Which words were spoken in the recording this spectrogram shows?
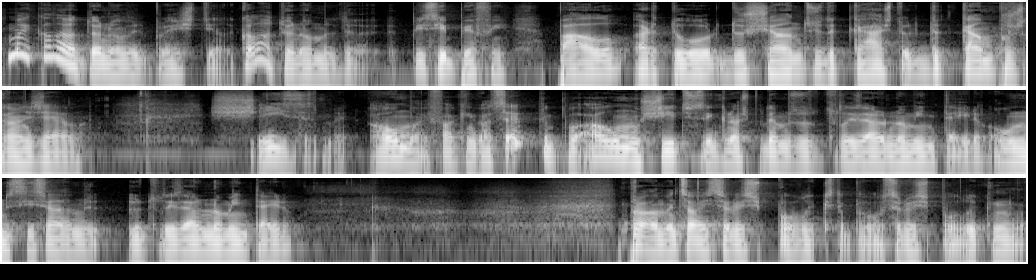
Como é, qual é o teu nome por este Qual é o teu nome de princípio a fim? Paulo Arthur dos Santos de Castro de Campos Rangel. Jesus, man. Oh my fucking god. Será que tipo, há alguns sítios em que nós podemos utilizar o nome inteiro? Ou necessitamos utilizar o nome inteiro? Provavelmente só em serviços públicos, tipo, o serviço público,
